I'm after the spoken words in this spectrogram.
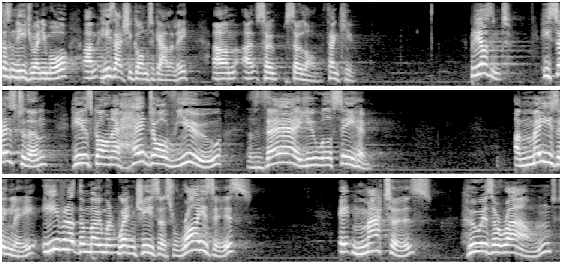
doesn't need you anymore. Um, he's actually gone to Galilee. Um, uh, so, so long. Thank you. But he doesn't. He says to them, He has gone ahead of you, there you will see him. Amazingly, even at the moment when Jesus rises, it matters who is around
